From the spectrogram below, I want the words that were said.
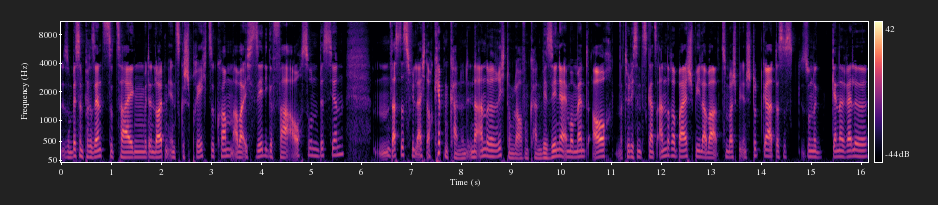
So ein bisschen Präsenz zu zeigen, mit den Leuten ins Gespräch zu kommen, aber ich sehe die Gefahr auch so ein bisschen, hm, dass das vielleicht auch kippen kann und in eine andere Richtung laufen kann. Wir sehen ja im Moment auch, natürlich sind es ganz andere Beispiele, aber zum Beispiel in Stuttgart, dass es so eine generelle,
